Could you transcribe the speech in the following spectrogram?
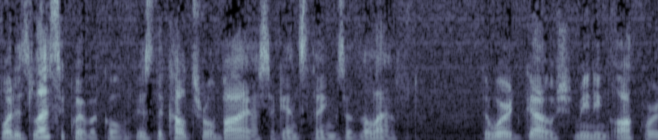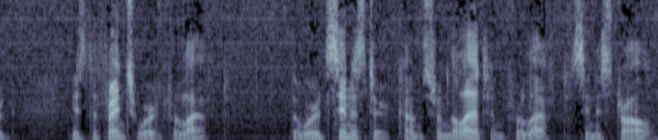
What is less equivocal is the cultural bias against things of the left. The word gauche, meaning awkward, is the French word for left. The word sinister comes from the Latin for left, sinistral.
